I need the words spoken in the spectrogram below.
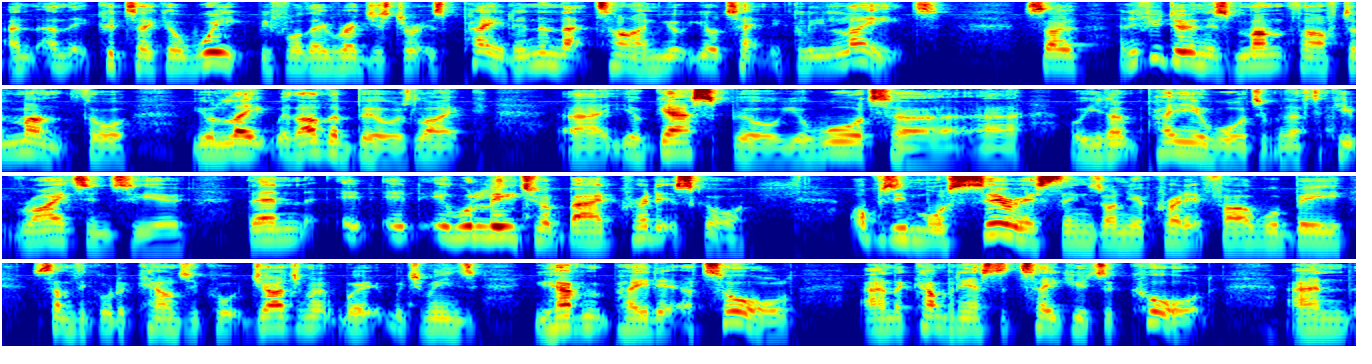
and, and it could take a week before they register it as paid and in that time you're, you're technically late. So and if you're doing this month after month or you're late with other bills like uh, your gas bill, your water, uh, or you don't pay your water, we have to keep writing to you, then it, it, it will lead to a bad credit score. Obviously, more serious things on your credit file will be something called a county court judgment, which means you haven't paid it at all, and the company has to take you to court. And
